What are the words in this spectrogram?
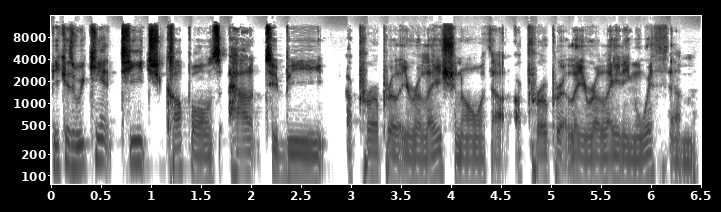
Because we can't teach couples how to be appropriately relational without appropriately relating with them.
